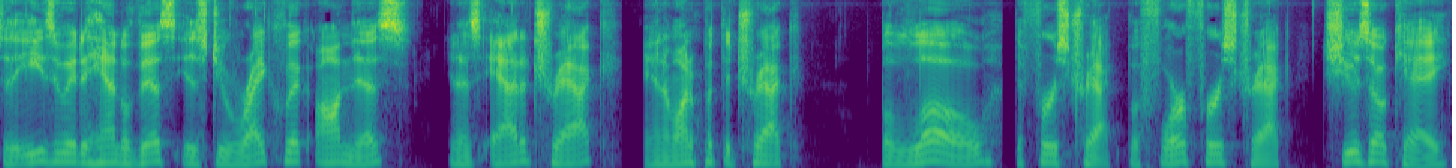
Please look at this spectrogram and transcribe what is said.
So the easy way to handle this is to right click on this and let's add a track. And I want to put the track below the first track, before first track, choose OK.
